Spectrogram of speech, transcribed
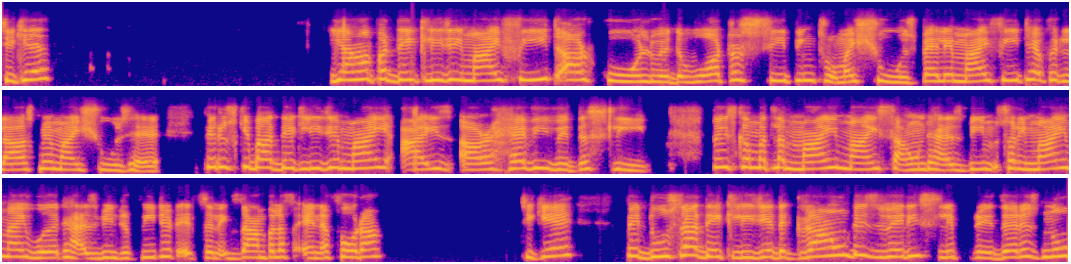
ठीक है? यहाँ पर देख लीजिए my feet are cold with water seeping through my shoes पहले माई फीट है, फिर लास्ट में माई शूज़ है। फिर उसके बाद देख लीजिए my eyes are heavy with sleep तो इसका मतलब my my sound has been sorry my my word has been repeated it's an example of anaphora ठीक है? फिर दूसरा देख लीजिए the ground is very slippery there is no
